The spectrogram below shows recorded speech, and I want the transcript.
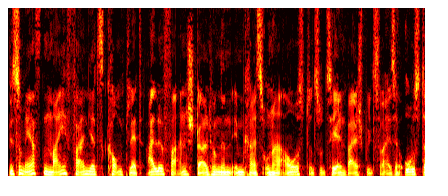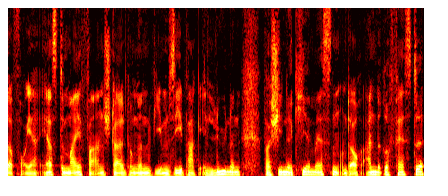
Bis zum 1. Mai fallen jetzt komplett alle Veranstaltungen im Kreis Unna aus. Dazu zählen beispielsweise Osterfeuer, 1. Mai-Veranstaltungen wie im Seepark in Lünen, verschiedene Kirmessen und auch andere Feste.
